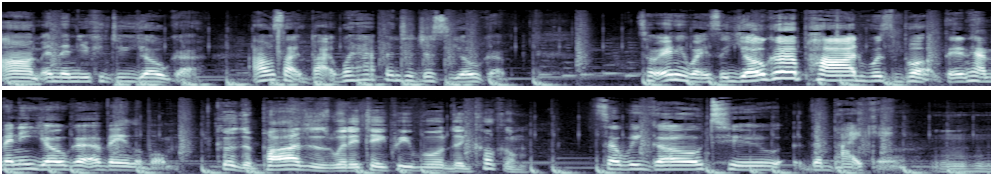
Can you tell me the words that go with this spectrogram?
um, and then you can do yoga. I was like, but what happened to just yoga? So, anyways, the yoga pod was booked. They didn't have any yoga available. Because the pods is where they take people to cook them. So we go to the biking Mm-hmm.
